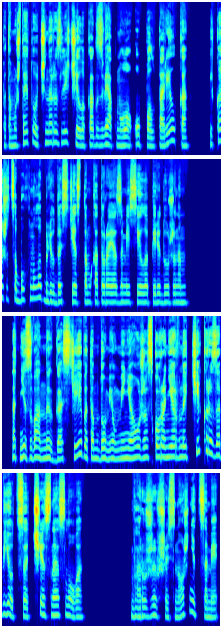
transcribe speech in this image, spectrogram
потому что я точно различила, как звякнула об пол тарелка и, кажется, бухнуло блюдо с тестом, которое я замесила перед ужином. От незваных гостей в этом доме у меня уже скоро нервный тик разовьется, честное слово. Вооружившись ножницами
